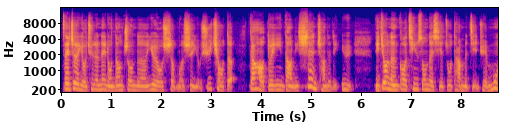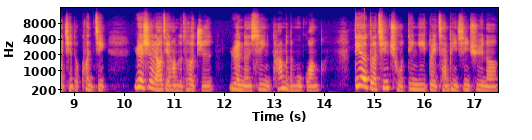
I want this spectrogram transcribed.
在这有趣的内容当中呢，又有什么是有需求的，刚好对应到你擅长的领域，你就能够轻松的协助他们解决目前的困境。越是了解他们的特质，越能吸引他们的目光。第二个，清楚定义对产品兴趣呢？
